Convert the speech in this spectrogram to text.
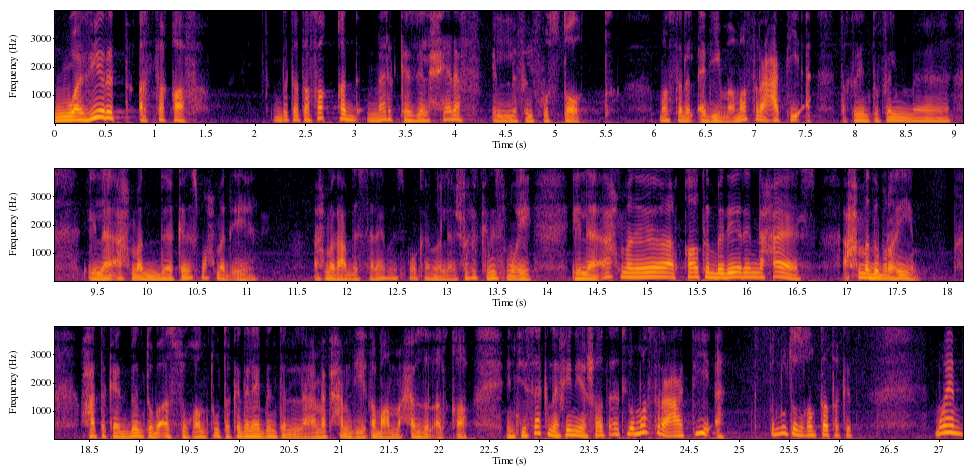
وزيرة الثقافة بتتفقد مركز الحرف اللي في الفسطاط مصر القديمة مصر عتيقة. فاكرين أنتوا فيلم آه، إلى أحمد كان اسمه أحمد إيه؟ أحمد عبد السلام اسمه كان ولا مش فاكر كان اسمه إيه؟ إلى أحمد القاطن بدير النحاس أحمد إبراهيم. حتى كانت بنته بقى الصغنطوطه كده اللي هي بنت عماد حمدي طبعا مع حفظ الألقاب. انت ساكنة فين يا شاطئ؟ قالت له مصر عتيقة. بنوتة صغنططة كده. المهم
